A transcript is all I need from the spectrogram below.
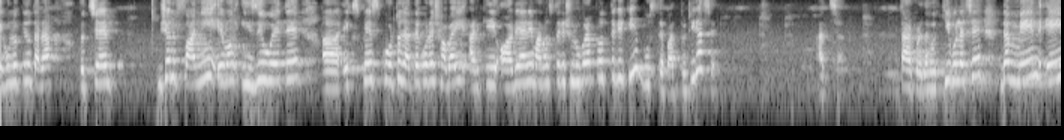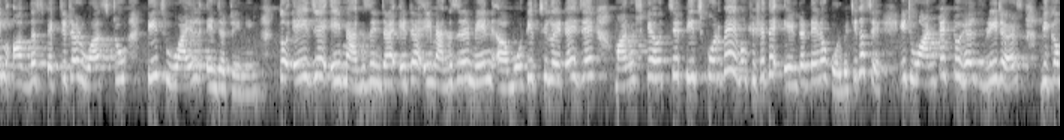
এগুলো কিন্তু তারা হচ্ছে ভীষণ ফানি এবং ইজি ওয়েতে এক্সপ্রেস করতো যাতে করে সবাই আর কি অর্ডিনারি মানুষ থেকে শুরু করে প্রত্যেকে কি বুঝতে পারতো, ঠিক আছে? আচ্ছা। তারপরে দেখো কি বলেছে? The main aim of the Spectator was to teach while entertaining তো এই যে এই ম্যাগাজিনটা এটা এই ম্যাগাজিনের মেন মোটিভ ছিল এটাই যে মানুষকে হচ্ছে টিচ করবে এবং সে সাথে এন্টারটেনও করবে, ঠিক আছে? It wanted to help readers become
